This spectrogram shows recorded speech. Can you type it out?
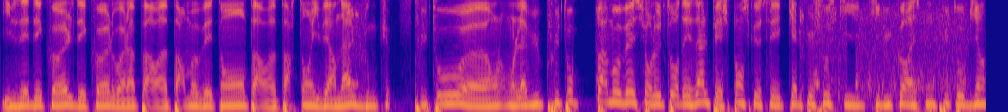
Il faisait des cols, des cols, voilà, par, par mauvais temps, par, par temps hivernal. Donc plutôt, on, on l'a vu plutôt pas mauvais sur le Tour des Alpes et je pense que c'est quelque chose qui, qui, lui correspond plutôt bien.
